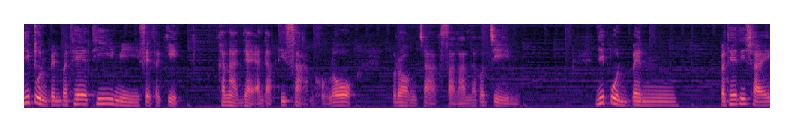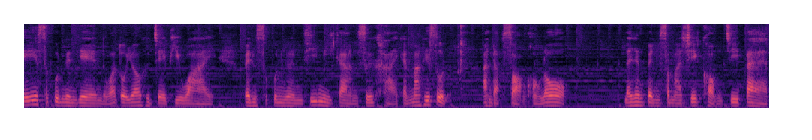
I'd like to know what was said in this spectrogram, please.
ญี่ปุ่นเป็นประเทศที่มีเศรษฐกิจขนาดใหญ่อันดับที่ 3 ของโลก รองจากสหรัฐแล้วก็จีน ญี่ปุ่นเป็นประเทศที่ใช้สกุลเงินเยน หรือว่าตัวย่อคือ JPY เป็นสกุลเงินที่มีการซื้อขายกันมากที่สุดอันดับ 2 ของโลก และยังเป็นสมาชิกของ G8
